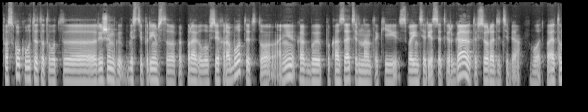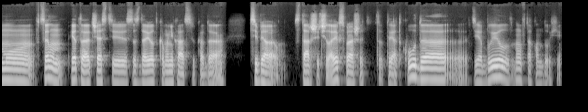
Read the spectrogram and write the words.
поскольку вот этот вот э, режим гостеприимства, как правило, у всех работает, то они как бы показательно такие свои интересы отвергают, и все ради тебя. Вот, поэтому в целом это отчасти создает коммуникацию, когда тебя старший человек спрашивает, ты откуда, где был, ну, в таком духе.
